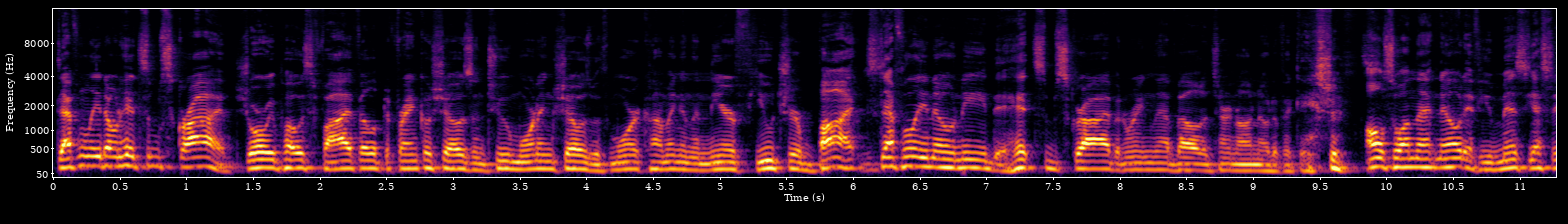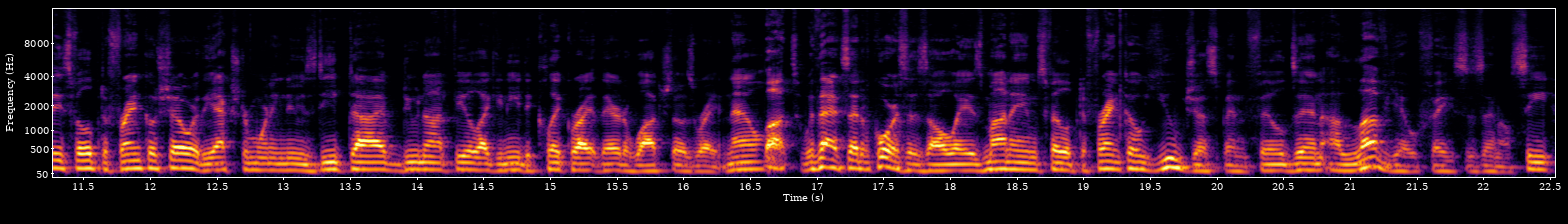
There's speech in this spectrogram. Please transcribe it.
definitely don't hit subscribe. Sure, we post five Philip DeFranco shows and two morning shows with more coming in the near future, but definitely no need to hit subscribe and ring that bell to turn on notifications. Also, on that note, if you missed yesterday's Philip DeFranco show or the extra morning news deep dive, do not feel like you need to click right there to watch those right now. But with that said, of course, as always, my name's Philip DeFranco. You've just been filled in. I love yo faces, and I'll see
